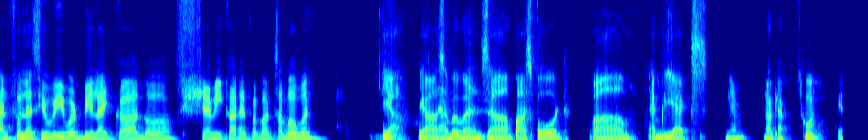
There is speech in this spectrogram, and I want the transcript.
and full suv would be like uh, the chevy car i forgot suburban yeah, yeah, yeah. Suburbans, uh, Passport, um, MDX. Yeah. Okay. Cool. Yeah.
